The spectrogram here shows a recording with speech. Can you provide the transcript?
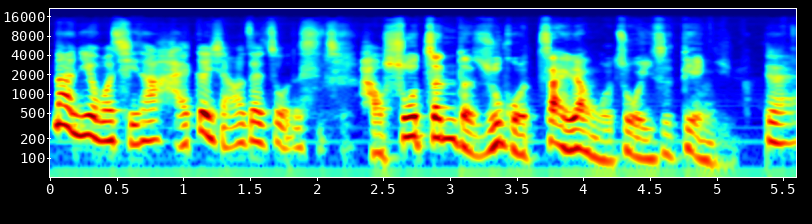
那你有没有其他还更想要再做的事情？好，说真的，如果再让我做一次电影，对，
